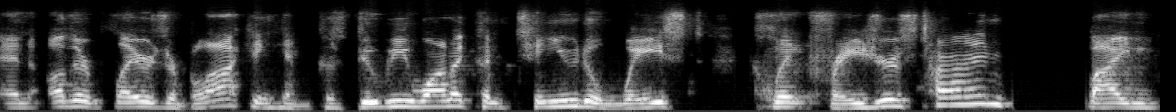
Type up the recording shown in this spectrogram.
and other players are blocking him. Because do we want to continue to waste Clint Frazier's time by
